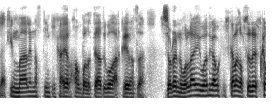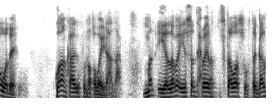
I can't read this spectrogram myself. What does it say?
laakiin maalin naftu intay kaa yar xoog badatay adigoo arkay inaad is wallaahi adigaa wixii iskala qabsada iska wade go'aankaagii ku noqo bay yidhaahdaan mar iyo laba iyo saddex ba inaad kuftaa waa suurtagal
